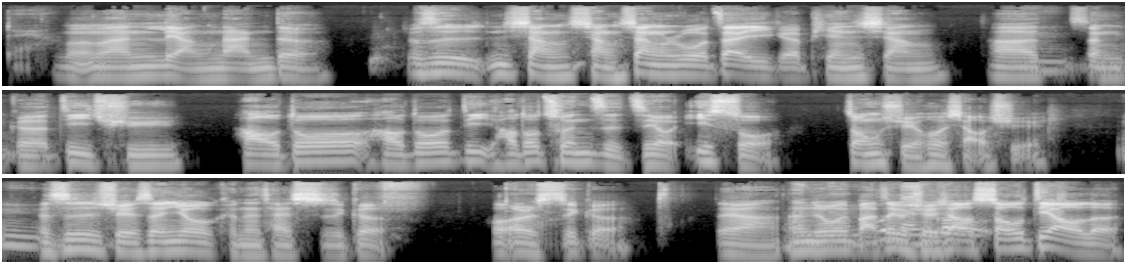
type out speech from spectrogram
对啊，蛮两难的。就是你想想象，如果在一个偏乡，它整个地区好多好多地好多村子，只有一所中学或小学。嗯，可是学生又可能才十个或二十个，对啊，那如果把这个学校收掉了，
